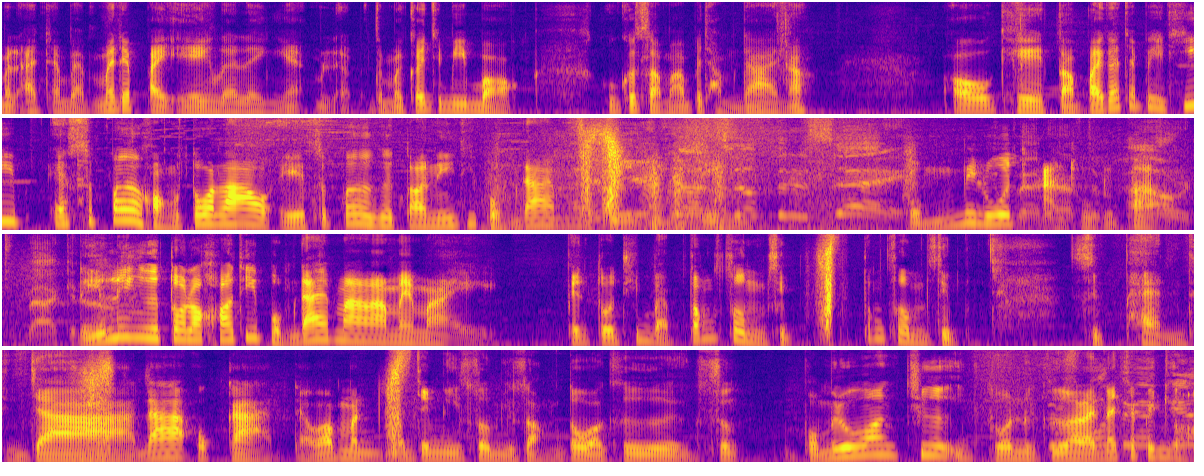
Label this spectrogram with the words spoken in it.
มันอาจจะแบบไม่ได้ไปเองเลยอะไรเงี้ยแต่มันก็จะมีบอกคุณก็สามารถไปทำได้เนาะโอเค ต่อไปก็จะไปที่เอสเปอร์ของตัวเราเอสเปอร์คือตอนนี้ที่ผมได้มาคือลิงผมไม่รู้อ่านถูกหรือเปล่าหรือลิงคือตัวละครที่ผมได้มาใหม่ ๆ เป็นตัวที่แบบต้องสุ่มสิบต้องสุ่มสิบสิบแผ่นถึงจะได้โอกาส แต่ว่ามันมันจะมีสุ่มอยู่สองตัวคือ ผมไม่รู้ว่าชื่ออีกตัวหนึ่งคืออะไรน่าจะเป็นหงอ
